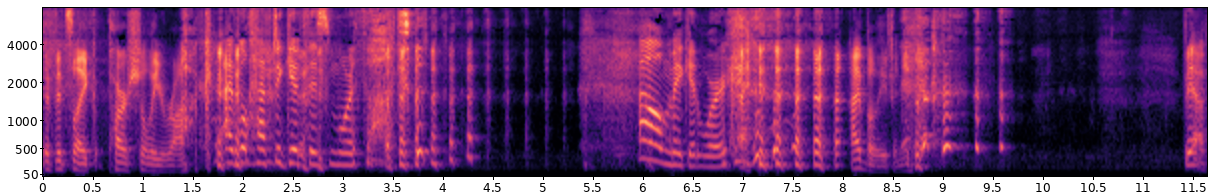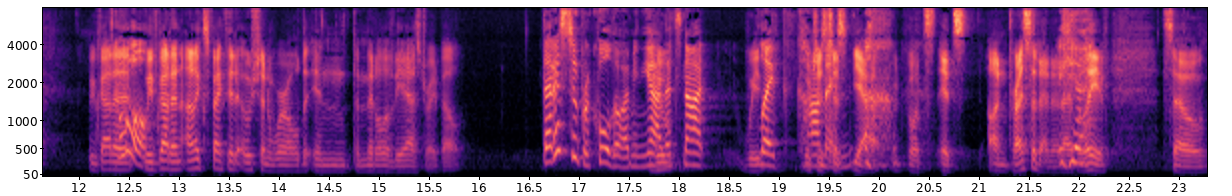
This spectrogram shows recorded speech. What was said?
if it's like partially rock I will have to give this more thought. I'll make it work. I believe in you. but yeah, we've got a Cool. we've got an unexpected ocean world in the middle of the asteroid belt. That is super cool, though. I mean, yeah, Who- that's not We, like which common. is just yeah, well, it's, it's unprecedented, I Yeah. believe. So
